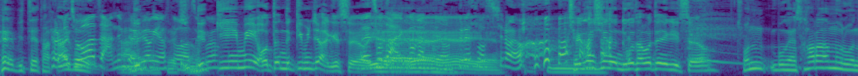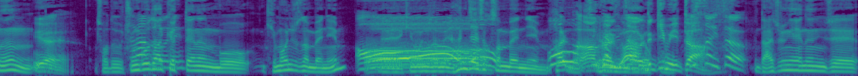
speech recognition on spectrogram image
왜 밑에 다 별로 깔고 좋아하지 않은 아, 별명 이었어가지고. 느낌이 어떤 느낌인지 알겠어요. 네, 저도 예, 알것 같아요. 예, 그래서 예. 싫어요. 재근 씨는 누구 닮았다는 얘기 있어요? 전 뭐 그냥 사람으로는 예. 저도 중고등학교 때는 뭐 김원주 선배님, 오. 네, 김원주 선배님, 한재석 선배님. 오, 한- 진짜, 아, 그래, 진짜. 아, 느낌이 있다. 있어 있어요. 나중에는 이제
